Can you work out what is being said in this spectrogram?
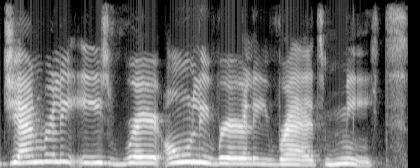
generally eat rare, only rarely red meat.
